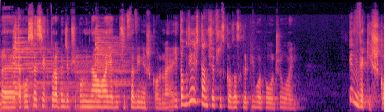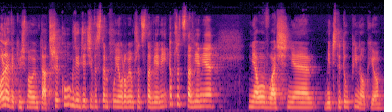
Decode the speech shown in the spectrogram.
e, taką sesję, która będzie przypominała jakby przedstawienie szkolne. I to gdzieś tam się wszystko zasklepiło i połączyło. I nie wiem, w jakiejś szkole, w jakimś małym teatrzyku, gdzie dzieci występują, robią przedstawienie. I to przedstawienie miało właśnie mieć tytuł Pinokio.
